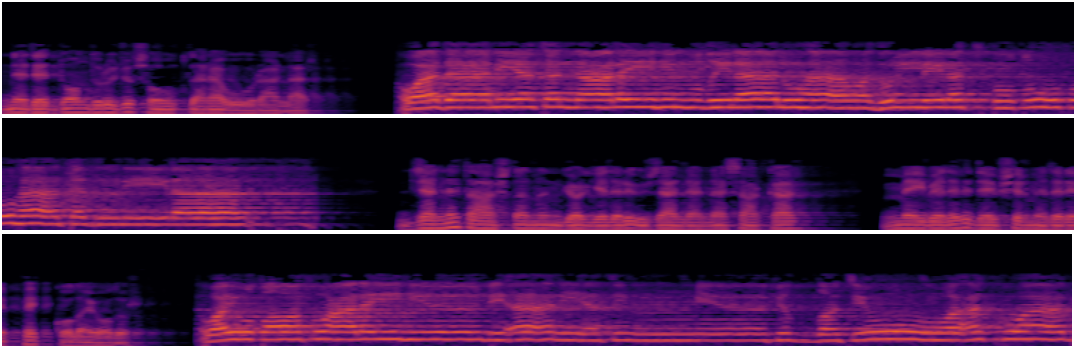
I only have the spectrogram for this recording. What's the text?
ne de dondurucu soğuklara uğrarlar. وَدَانِيَةً عَلَيْهِمْ ظِلَالُهَا وَذُلِّلَتْ قُطُوفُهَا تَذْلِيلًا Cennet ağaçlarının gölgeleri üzerlerine sarkar, meyveleri devşirmeleri pek kolay olur. وَيُطَافُ عَلَيْهِمْ فِضَّةٍ وَأَكْوَابٍ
